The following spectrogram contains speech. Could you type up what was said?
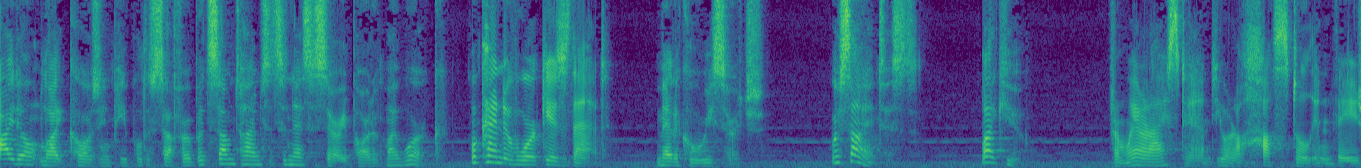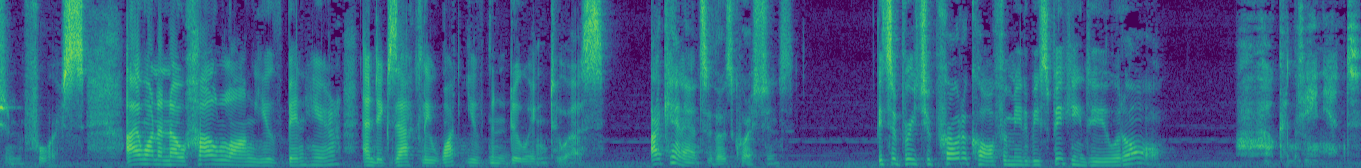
I don't like causing people to suffer, but sometimes it's a necessary part of my work. What kind of work is that? Medical research. We're scientists. Like you. From where I stand, you're a hostile invasion force. I want to know how long you've been here and exactly what you've been doing to us. I can't answer those questions. It's a breach of protocol for me to be speaking to you at all. Oh, how convenient.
